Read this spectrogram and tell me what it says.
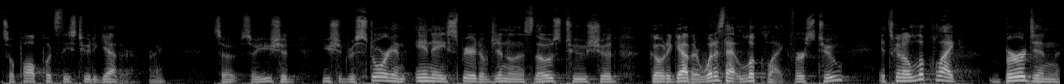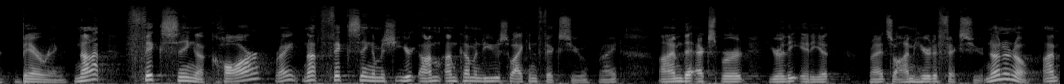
So Paul puts these two together, right? So, so you, should, you should restore him in a spirit of gentleness. Those two should go together. What does that look like? Verse 2 it's going to look like burden bearing, not fixing a car, right? Not fixing a machine. I'm, I'm coming to you so I can fix you, right? I'm the expert, you're the idiot, right? So I'm here to fix you. No, no, no. I'm,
